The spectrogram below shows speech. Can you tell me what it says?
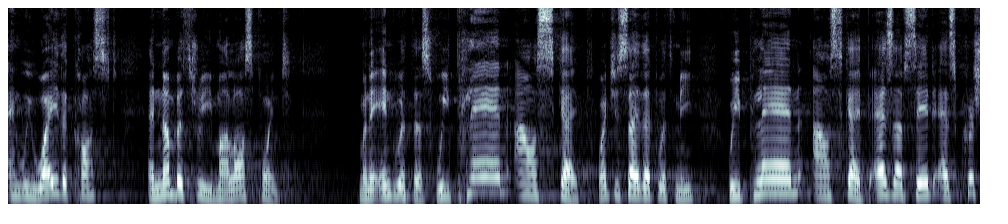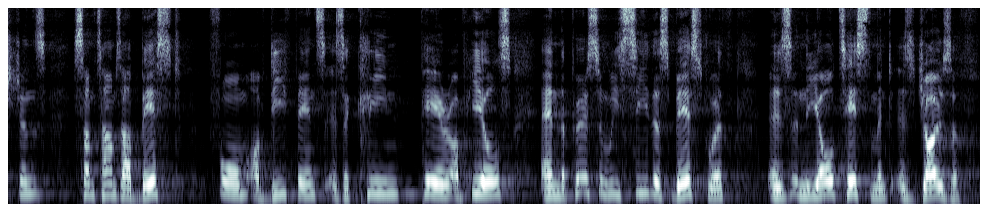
and we weigh the cost. And number three, my last point, I'm going to end with this. We plan our escape. Won't you say that with me? We plan our escape. As I've said, as Christians, sometimes our best form of defense is a clean pair of heels. And the person we see this best with is in the Old Testament is Joseph.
